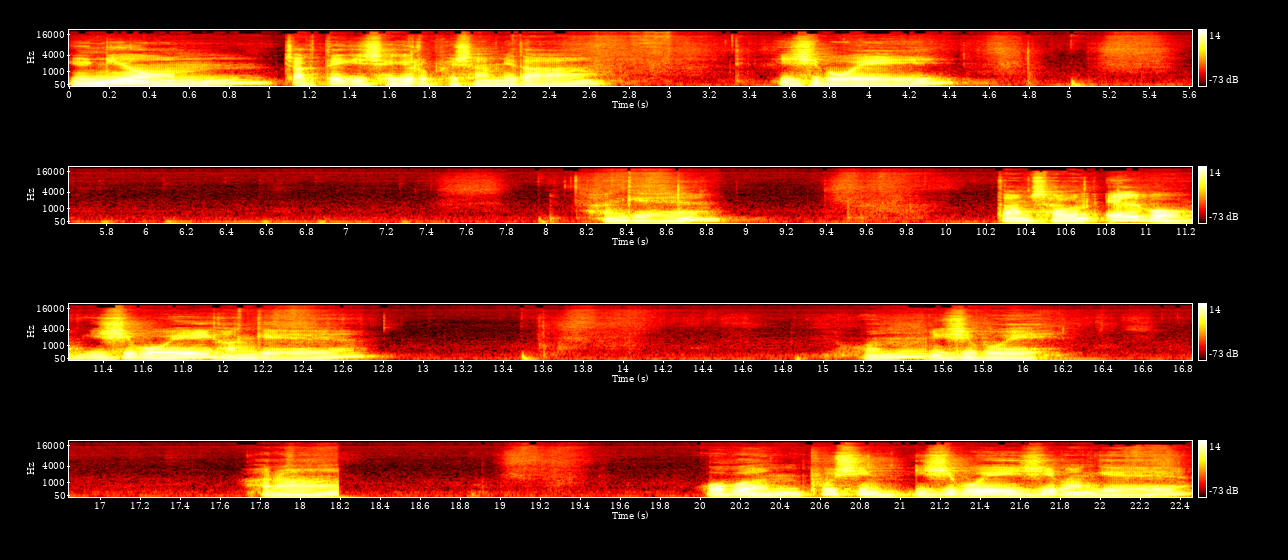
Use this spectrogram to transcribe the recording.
유니온 짝대기 3개로 표시합니다. 25A 한 개. 다음 4번 엘보 25A 한 개. 이건 25A 하나 5번 푸싱 25에 20 한 개.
